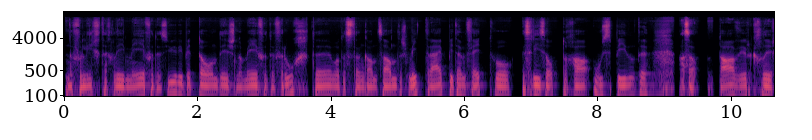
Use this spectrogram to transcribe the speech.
noch vielleicht ein bisschen mehr von der Säure betont ist, noch mehr von der Frucht, äh, wo das dann ganz anders mittreibt bei dem Fett, wo ein Risotto kann ausbilden. Also da wirklich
